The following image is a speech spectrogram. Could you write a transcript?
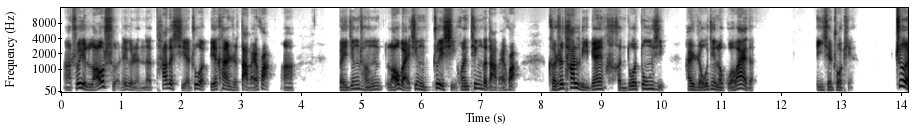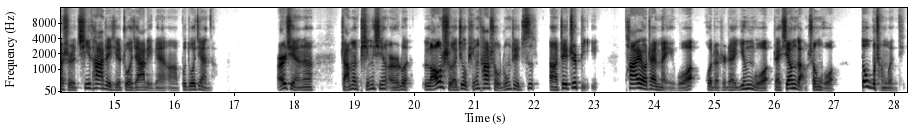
啊。所以老舍这个人呢，他的写作别看是大白话啊。北京城老百姓最喜欢听的大白话，可是他里边很多东西还揉进了国外的一些作品，这是其他这些作家里边啊不多见的。而且呢，咱们平心而论，老舍就凭他手中这支啊这支笔，他要在美国或者是在英国、在香港生活都不成问题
